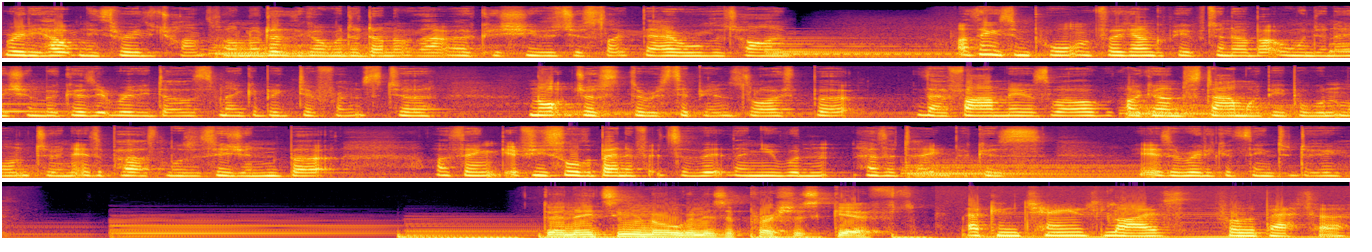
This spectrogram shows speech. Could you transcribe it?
really helped me through the transplant. I don't think I would have done it without her because she was just like there all the time. I think it's important for younger people to know about organ donation because it really does make a big difference to not just the recipient's life but their family as well. I can understand why people wouldn't want to and it is a personal decision but I think if you saw the benefits of it then you wouldn't hesitate because it is a really good thing to do. Donating an organ is a precious gift. That can change lives for the better.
